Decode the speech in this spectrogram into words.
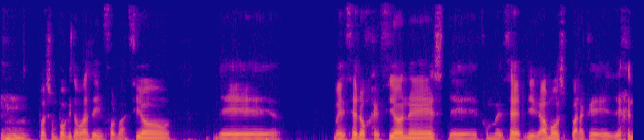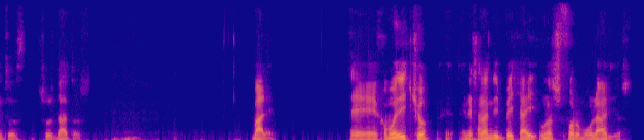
pues un poquito más de información, de vencer objeciones, de convencer, digamos, para que dejen tus, sus datos. Vale. Eh, como he dicho, en esa landing page hay unos formularios.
